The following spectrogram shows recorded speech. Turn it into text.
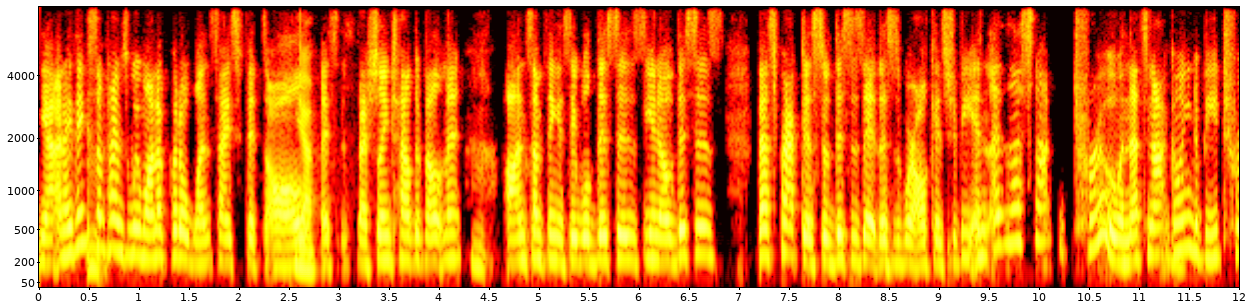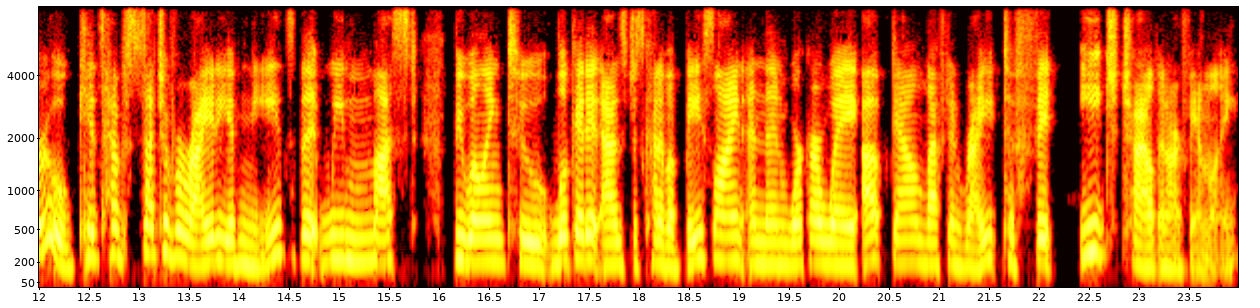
Yeah. And I think mm. sometimes we want to put a one size fits all, yeah. especially in child development, mm. on something and say, well, this is, you know, this is best practice. So this is it. This is where all kids should be. And, and that's not true. And that's not mm. going to be true. Kids have such a variety of needs that we must be willing to look at it as just kind of a baseline and then work our way up, down, left, and right to fit each child in our family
